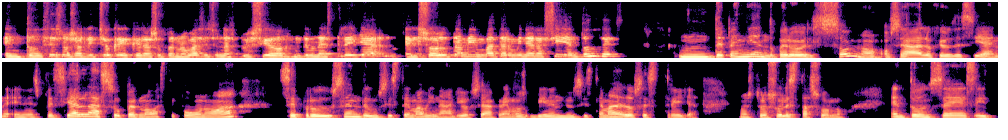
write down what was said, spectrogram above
Entonces nos has dicho que, que las supernovas es una explosión de una estrella. ¿El Sol también va a terminar así entonces? Mm, dependiendo, pero el Sol no. O sea, lo que os decía, en, especial las supernovas tipo 1A se producen de un sistema binario, o sea, creemos, vienen de un sistema de dos estrellas. Nuestro Sol está solo. Entonces, y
